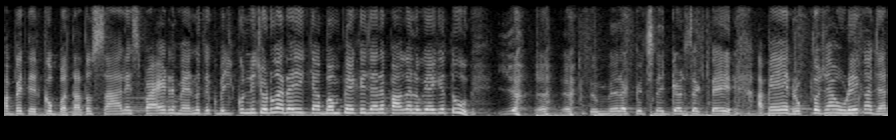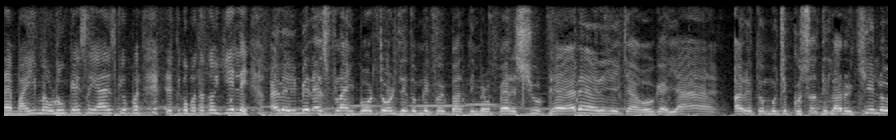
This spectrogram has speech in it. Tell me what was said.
अबे तेरे को बता तो साले स्पाइडरमैन हो तेरे को बिल्कुल नहीं छोड़ूँगा। रे क्या बम फेंके जा रहा है? पागल हो गया क्या तू? तुम मेरा कुछ नहीं कर सकते। अबे रुक तो जा उड़ेगा जा रहा है भाई? मैं उड़ू कैसे यार इसके ऊपर? अरे तेरे को बता तो ये ले। अरे मेरा फ्लाइंग बोर्ड तोड़ दिया तुमने कोई बात नहीं मेरा पैराशूट है। अरे अरे ये क्या हो गया यार। अरे तुम तो मुझे गुस्सा दिला रहे हो। ये लो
